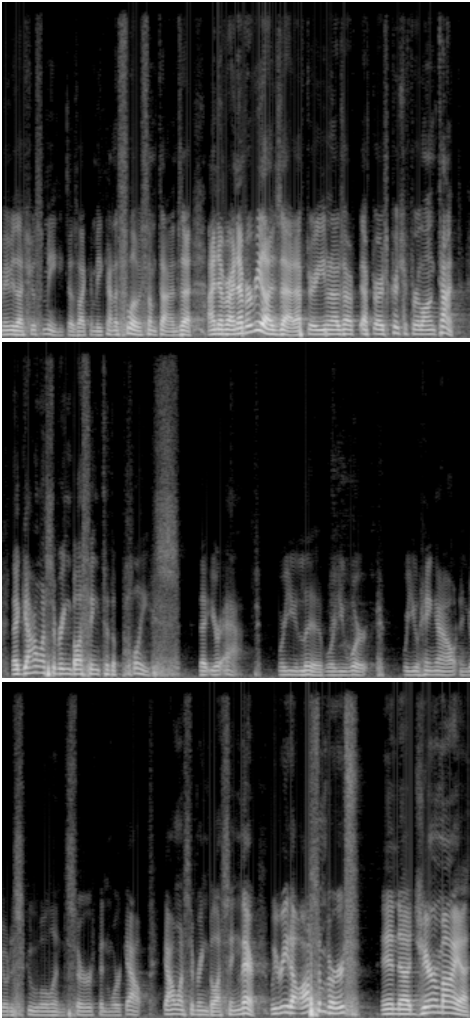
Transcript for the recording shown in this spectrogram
Or maybe that's just me because I can be kind of slow sometimes. Uh, I never I never realized that after even I was after I was Christian for a long time. That God wants to bring blessing to the place that you're at, where you live, where you work, where you hang out and go to school and surf and work out. God wants to bring blessing there. We read an awesome verse in uh, Jeremiah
